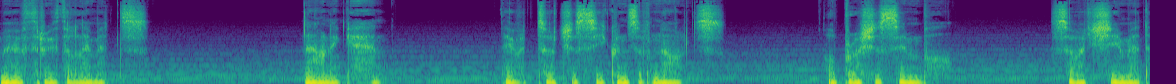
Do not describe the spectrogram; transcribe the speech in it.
move through the limits. Now and again, they would touch a sequence of notes or brush a symbol so it shimmered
